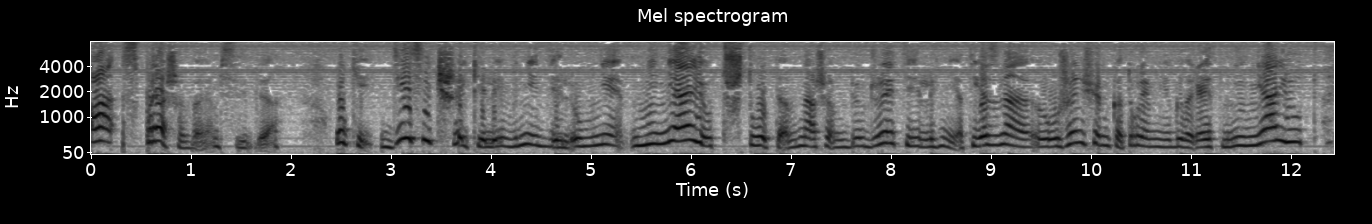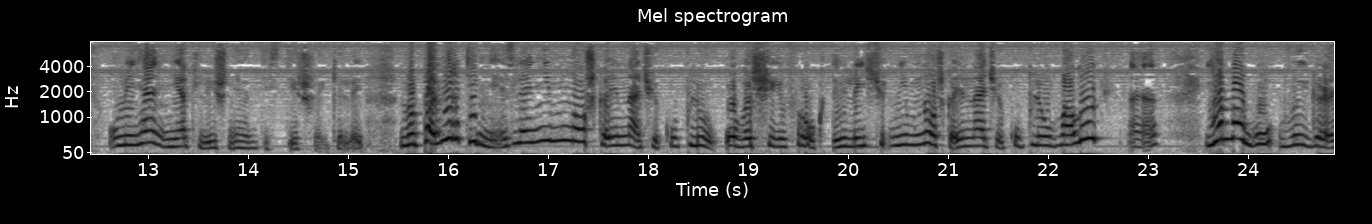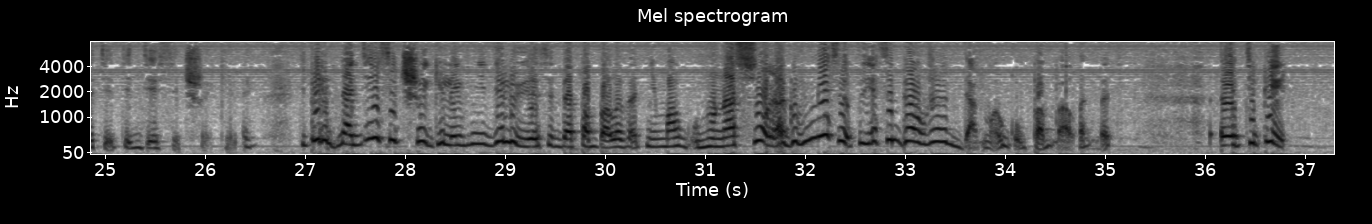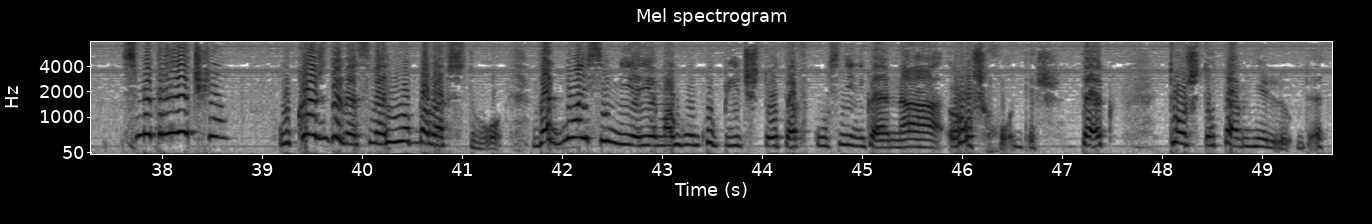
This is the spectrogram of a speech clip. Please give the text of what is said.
а спрашиваем себя – окей, 10 шекелей в неделю мне меняют что-то в нашем бюджете или нет? Я знаю женщин, которые мне говорят, меняют, у меня нет лишних 10 шекелей. Но поверьте мне, если я немножко иначе куплю овощи и фрукты или еще немножко иначе куплю молочное, я могу выиграть эти 10 шекелей. Теперь на 10 шекелей в неделю я себя побаловать не могу, но на 40 в месяц я себя уже да могу побаловать. Э, теперь, смотря чем. У каждого свое баловство. В одной семье я могу купить что-то вкусненькое на Рошходыш, так, то, что там не любят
